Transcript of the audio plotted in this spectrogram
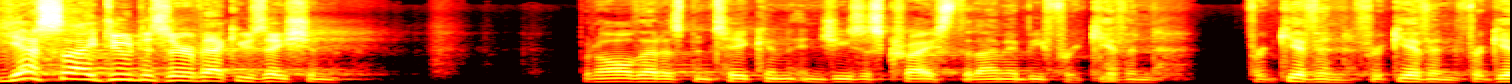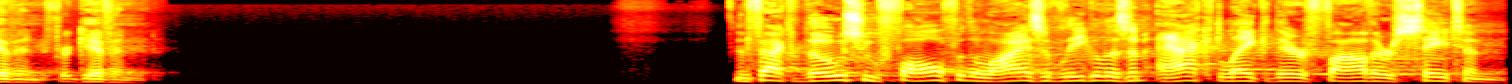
Yes, I do deserve accusation." But all that has been taken in Jesus Christ that I may be forgiven, forgiven, forgiven, forgiven, forgiven. In fact, those who fall for the lies of legalism act like their father, Satan.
